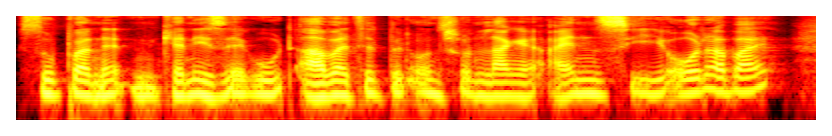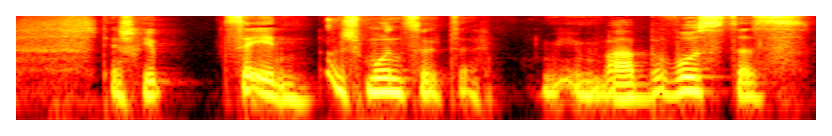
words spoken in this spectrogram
super netten, kenne ich sehr gut, arbeitet mit uns schon lange, einen CEO dabei, der schrieb zehn und schmunzelte. Ihm war bewusst, dass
